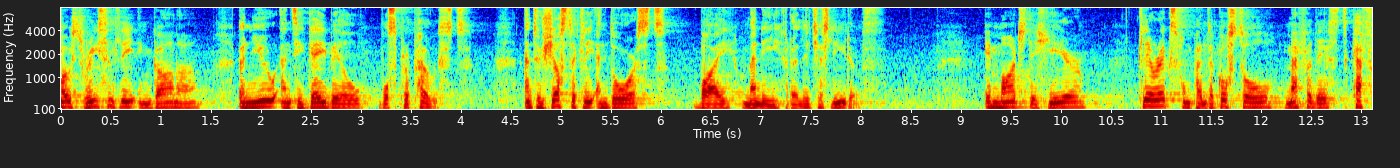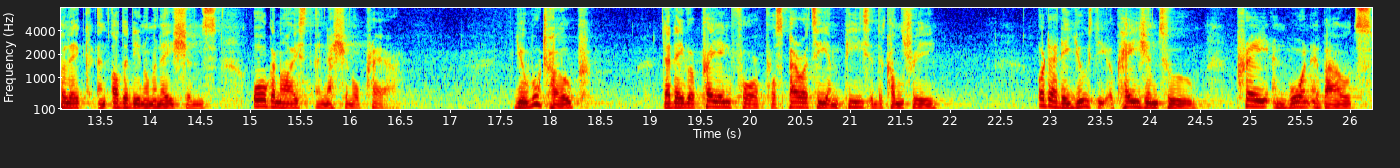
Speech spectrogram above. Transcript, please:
Most recently in Ghana, a new anti-gay bill was proposed, enthusiastically endorsed by many religious leaders. In March this year, clerics from Pentecostal, Methodist, Catholic, and other denominations organized a national prayer. You would hope that they were praying for prosperity and peace in the country, or that they used the occasion to pray and warn about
